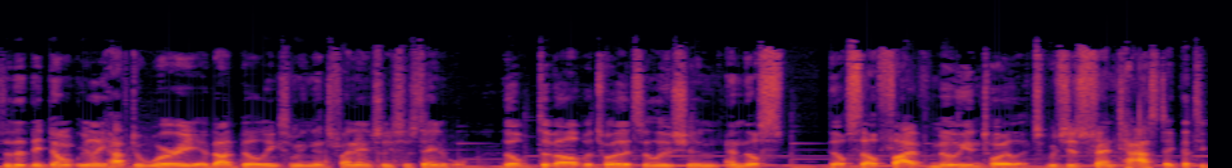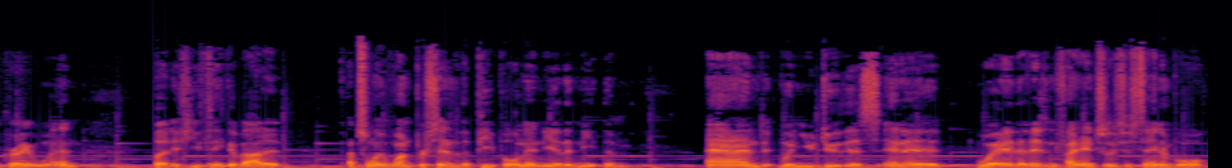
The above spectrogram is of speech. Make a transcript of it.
so that they don't really have to worry about building something that's financially sustainable. They'll develop a toilet solution and they'll they'll sell 5 million toilets, which is fantastic. That's a great win. But if you think about it, that's only 1% of the people in India that need them. And when you do this in a way that isn't financially sustainable,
